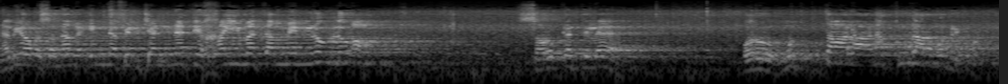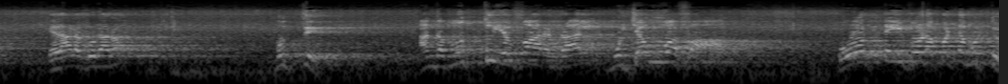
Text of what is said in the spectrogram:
நபி அவங்க சொன்னாங்க இன்ன ஃபில் ஜன்னதி ஹைமத்தம் மின் சொர்க்கத்துல ஒரு முத்தாலான கூடாரம் ஒன்று இருக்கும். ஏதான கூடாரம்? முத்து. அந்த முத்து எவ்வாறு என்றால் முஜவ்வஃபா. ஓட்டை போடப்பட்ட முத்து.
